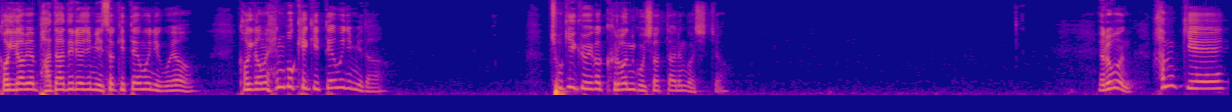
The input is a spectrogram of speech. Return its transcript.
거기 가면 받아들여짐이 있었기 때문이고요. 거기 가면 행복했기 때문입니다. 초기 교회가 그런 곳이었다는 것이죠. 여러분, 함께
